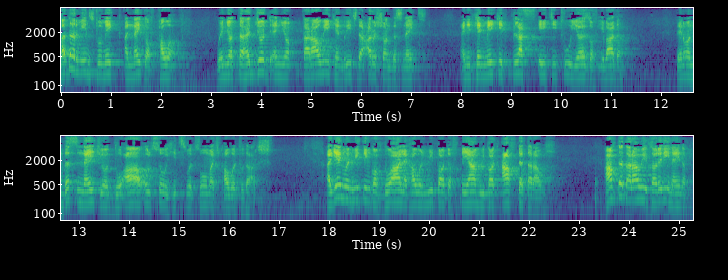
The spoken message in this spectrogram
Qadr means to make a night of power. When your tahajjud and your taraweeh can reach the arsh on this night, and it can make it plus 82 years of ibadah, then on this night your dua also hits with so much power to the arsh. Again, when we think of dua, like how when we thought of qiyam, we thought after taraweeh. After taraweeh, it's already 9 o'clock.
